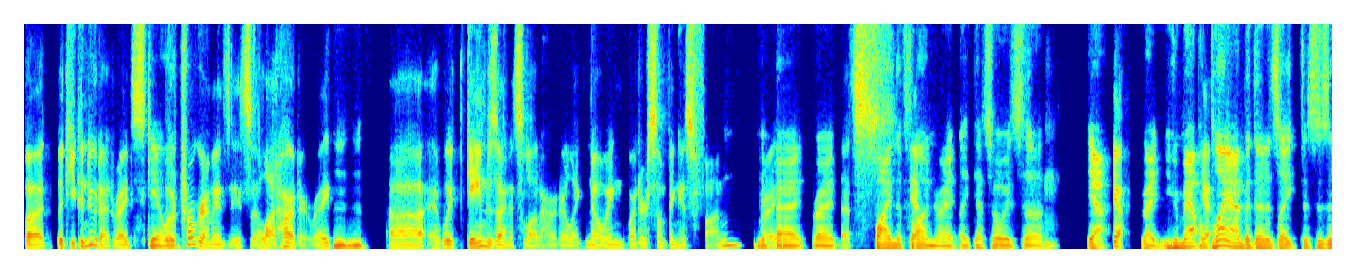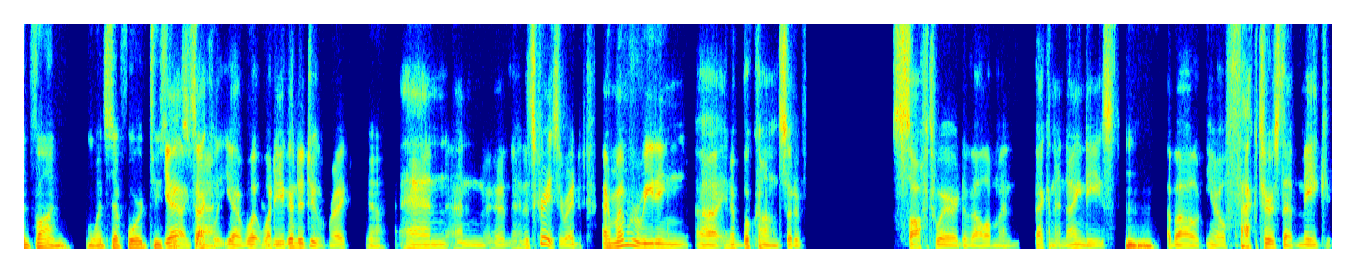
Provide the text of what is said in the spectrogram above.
but but you can do that right scale with programming it's, it's a lot harder right mm-hmm. uh with game design it's a lot harder like knowing whether something is fun right right right that's find the fun yeah. right like that's always uh hmm. Yeah yeah right you map a yeah. plan but then it's like this isn't fun one step forward two steps yeah exactly back. yeah what, what are you going to do right yeah and and and it's crazy right i remember reading uh in a book on sort of software development back in the 90s mm-hmm. about you know factors that make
